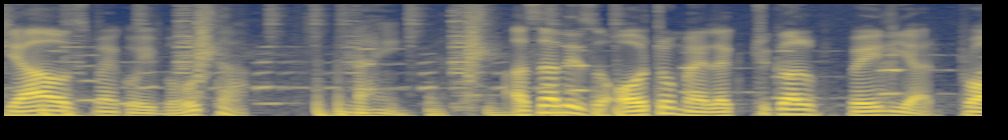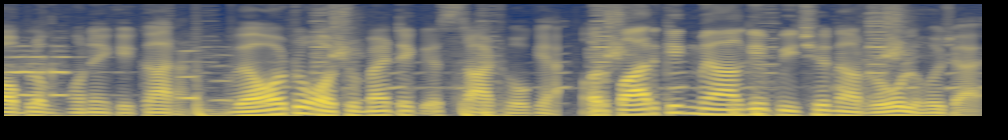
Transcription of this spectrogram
क्या उसमें कोई भूत था? नहीं। असल इस ऑटो में इलेक्ट्रिकल फेलियर प्रॉब्लम होने के कारण वह ऑटो ऑटोमेटिक स्टार्ट हो गया और पार्किंग में आगे पीछे ना रोल हो जाए।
